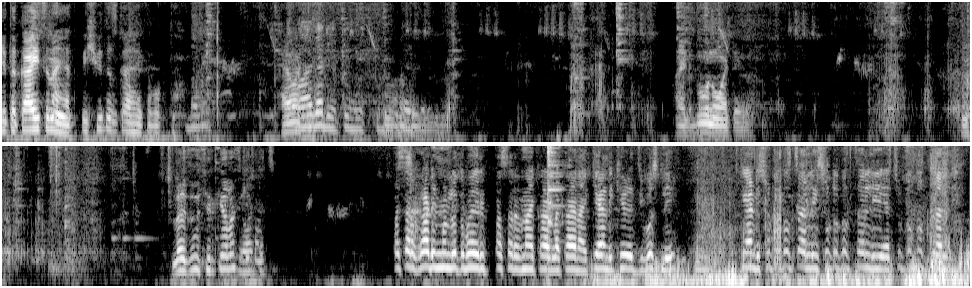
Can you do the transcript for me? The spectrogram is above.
हे तर काहीच नाही आता पिशवीतच काय आहे का बघतो? काय वाटत? काहीतरी. एक दोन वाटे. लयच उशीर केला. पसार गाडी म्हणलं तर बाहेर पसार नाही काढला काय नाही. कॅन्डी खेळायची बसली. कॅन्डी सुटतच चालली सुटतच चालली सुटतच चालली.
